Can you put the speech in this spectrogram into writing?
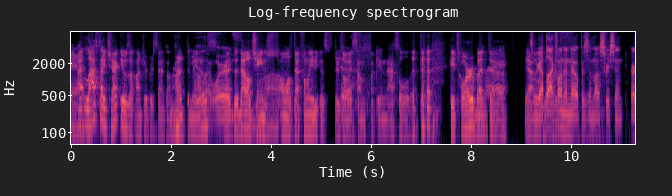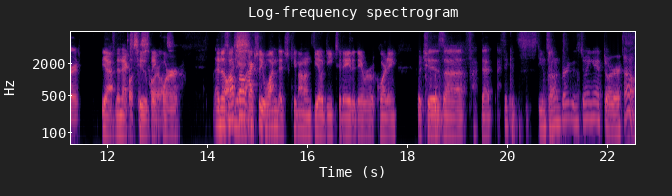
yeah. at last I checked, it was hundred percent on Rotten Tomatoes. Uh, th- that'll change Wow. almost definitely because there's Yeah. always some fucking asshole that uh, hates horror. But uh, yeah, so we got Black Phone and Nope is the most recent, or yeah, the next closest two big ones. horror. And there's Oh, also yeah. actually one that came out on VOD today, the day we're recording, which is uh fuck that I think it's Steven Soderbergh is doing it, or oh,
